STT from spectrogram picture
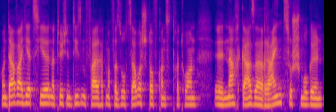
Und da war jetzt hier natürlich in diesem Fall hat man versucht, Sauerstoffkonzentratoren äh, nach Gaza reinzuschmuggeln,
